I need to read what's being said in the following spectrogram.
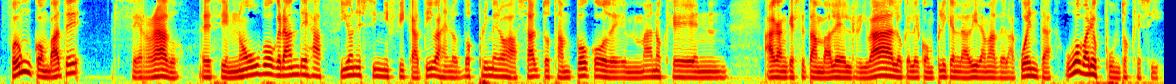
Fue un combate cerrado, es decir, no hubo grandes acciones significativas en los dos primeros asaltos, tampoco de manos que hagan que se tambalee el rival o que le compliquen la vida más de la cuenta. Hubo varios puntos que sí.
